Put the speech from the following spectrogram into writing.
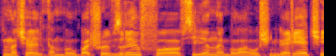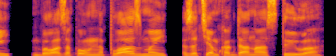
вначале там был большой взрыв, э, Вселенная была очень горячей, была заполнена плазмой. Затем, когда она остыла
